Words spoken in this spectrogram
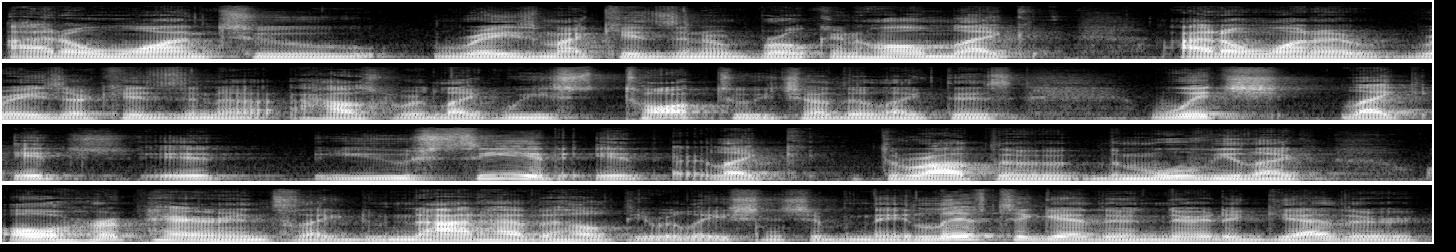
I don't want to raise my kids in a broken home. Like I don't want to raise our kids in a house where like we talk to each other like this. Which like it it you see it it like throughout the the movie like oh her parents like do not have a healthy relationship and they live together and they're together,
